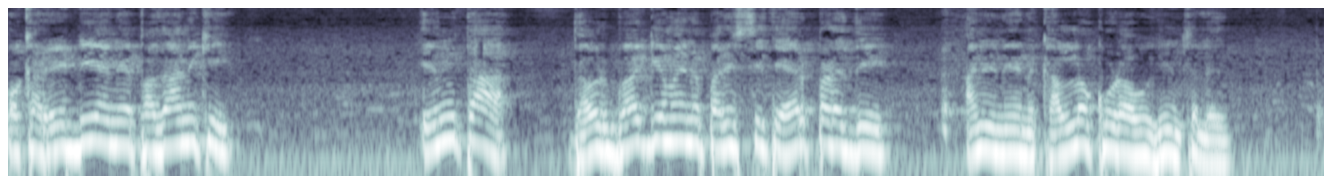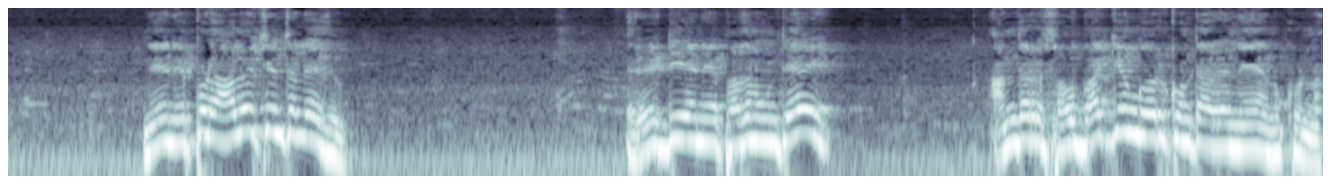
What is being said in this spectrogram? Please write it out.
ఒక రెడ్డి అనే పదానికి ఇంత దౌర్భాగ్యమైన పరిస్థితి ఏర్పడద్ది అని నేను కల్లో కూడా ఊహించలేదు. నేను ఎప్పుడు ఆలోచించలేదు. రెడ్డి అనే పదం ఉంటే అందరూ సౌభాగ్యం కోరుకుంటారని అనుకున్నా.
